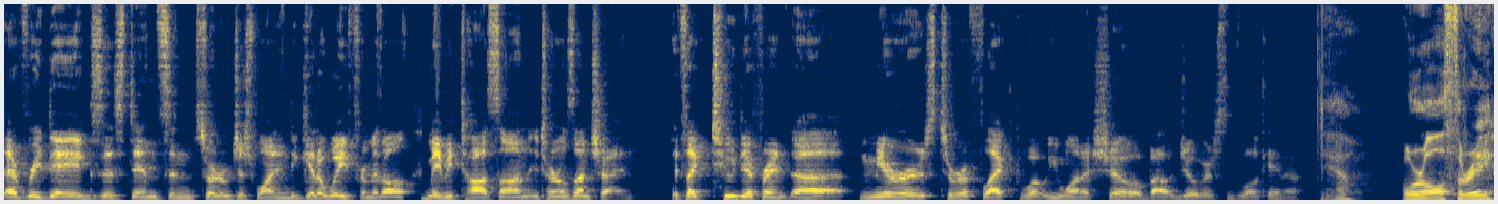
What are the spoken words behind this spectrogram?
everyday existence and sort of just wanting to get away from it all? Maybe toss on Eternal Sunshine. It's like two different uh, mirrors to reflect what we want to show about Joe versus the Volcano. Yeah. Or all three.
